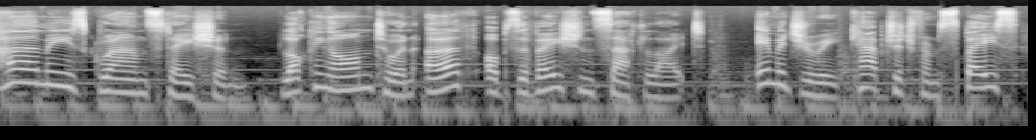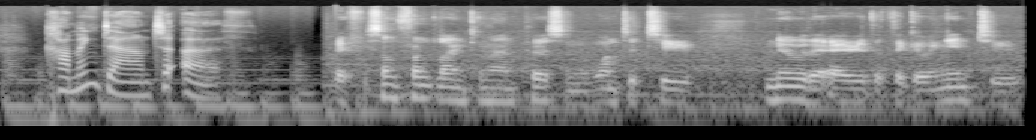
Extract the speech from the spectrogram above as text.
Hermes ground station, locking on to an Earth observation satellite, imagery captured from space coming down to Earth. If some frontline command person wanted to know the area that they're going into,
